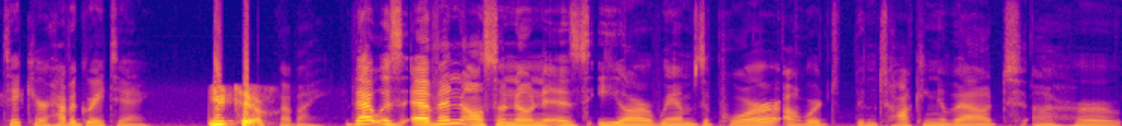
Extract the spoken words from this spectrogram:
Take care. Have a great day. You too. Bye bye. That was Evan, also known as E.R. Ramzipoor. Uh, we've been talking about uh, her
